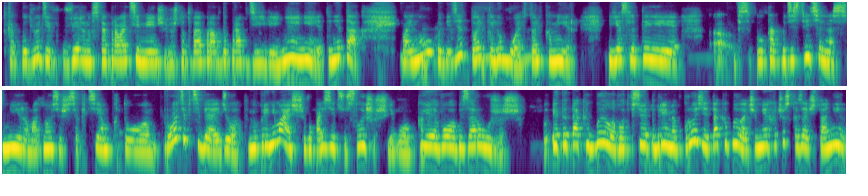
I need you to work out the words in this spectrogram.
как бы люди уверены в своей правоте меньше, или что твоя правда правдивее. Не-не, это не так. Войну победит только любовь, только мир. если ты э, как бы действительно с миром относишься к тем, кто против тебя идет, ну, принимаешь его позицию, слышишь его, ты его обезоружишь, это так и было, вот все это время в Грузии так и было. О чем я хочу сказать, что они,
